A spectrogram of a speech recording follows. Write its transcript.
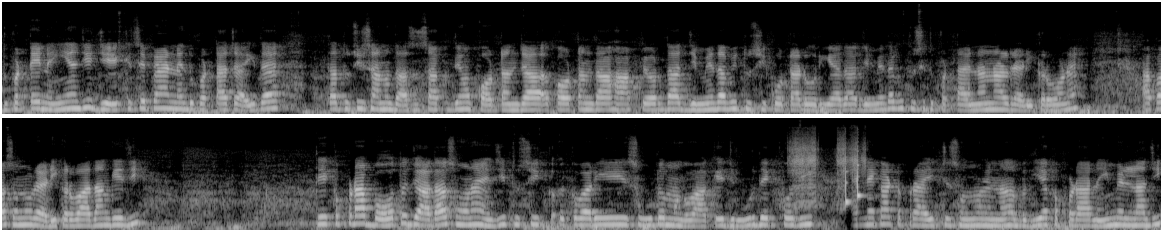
ਦੁਪੱਟੇ ਨਹੀਂ ਹੈ ਜੀ। ਜੇ ਕਿਸੇ ਭੈਣ ਨੇ ਦੁਪੱਟਾ ਚਾਹੀਦਾ ਤਾਂ ਤੁਸੀਂ ਸਾਨੂੰ ਦੱਸ ਸਕਦੇ ਹੋ ਕਾਟਨ ਜਾਂ ਕਾਟਨ ਦਾ ਹਾਫ ਪਿਓਰ ਦਾ, ਜਿਵੇਂ ਦਾ ਵੀ ਤੁਸੀਂ ਕੋਟਾ ਡੋਰੀਆ ਦਾ, ਜਿਵੇਂ ਦਾ ਵੀ ਤੁਸੀਂ ਦੁਪੱਟਾ ਇਹਨਾਂ ਨਾਲ ਰੈਡੀ ਕਰਵਾਉਣਾ ਆਪਾਂ ਤੁਹਾਨੂੰ ਰੈਡੀ ਕਰਵਾ ਦਾਂਗੇ ਜੀ। ਅਤੇ ਕੱਪੜਾ ਬਹੁਤ ਜ਼ਿਆਦਾ ਸੋਹਣਾ ਹੈ ਜੀ। ਤੁਸੀਂ ਇੱਕ ਇੱਕ ਵਾਰੀ ਸੂਟ ਮੰਗਵਾ ਕੇ ਜ਼ਰੂਰ ਦੇਖੋ ਜੀ। ਇੰਨੇ ਘੱਟ ਪ੍ਰਾਈਸ 'ਚ ਤੁਹਾਨੂੰ ਇੰਨਾ ਵਧੀਆ ਕੱਪੜਾ ਨਹੀਂ ਮਿਲਣਾ ਜੀ।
